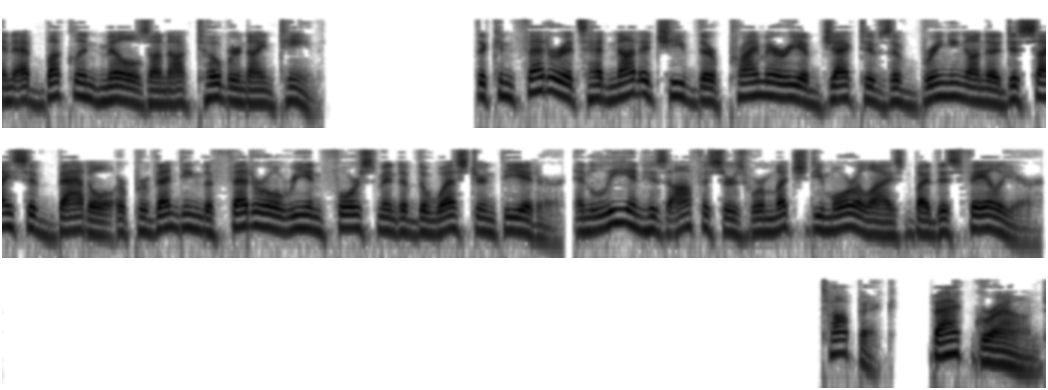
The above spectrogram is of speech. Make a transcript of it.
and at Buckland Mills on October 19. The Confederates had not achieved their primary objectives of bringing on a decisive battle or preventing the Federal reinforcement of the Western Theater, and Lee and his officers were much demoralized by this failure. Background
